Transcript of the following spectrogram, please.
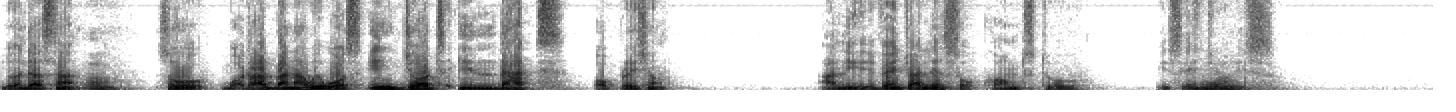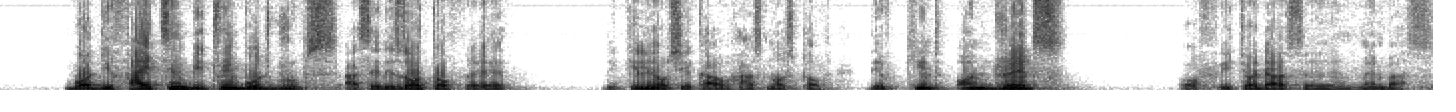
You understand? Mm. So, but Albanawi was injured in that operation, and he eventually succumbed to his injuries. But the fighting between both groups as a result of uh, the killing of Shekau has not stopped. They've killed hundreds of each other's uh, members.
